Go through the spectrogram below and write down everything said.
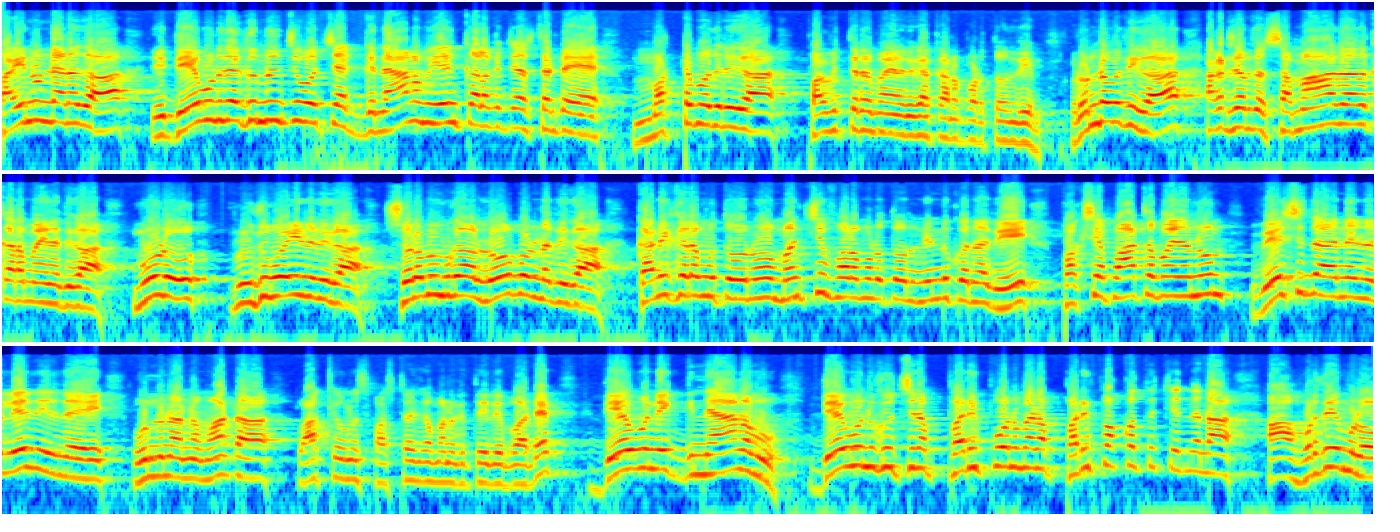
పైనుండి అనగా ఈ దేవుని దగ్గర నుంచి వచ్చే జ్ఞానం ఏం కలగ చేస్తుంటే మొట్టమొదటిగా పవిత్రమైనదిగా కనపడుతుంది. రెండవదిగా అక్కడ చెబుతా సమాధానకరమైనదిగా మూడు మృదువైనదిగా సులభముగా లోబడినదిగా కనికరముతోనూ మంచి ఫలములతో నిండుకున్నది పక్షపాతమైనను వేసిదానైన ఇది. ఉండునన్నమాట వాక్యంలో స్పష్టంగా మనకు తెలియబాటే దేవుని జ్ఞానము దేవుని గురించిన పరిపూర్ణమైన పరిపక్వత చెందిన ఆ హృదయంలో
